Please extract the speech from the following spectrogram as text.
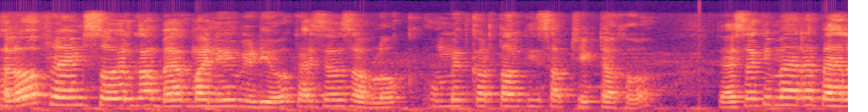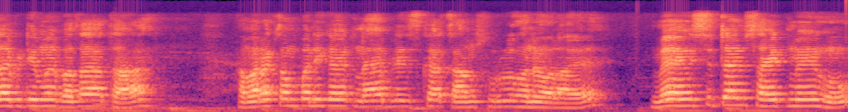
Hello friends so welcome back my new video कैसे हो सब लोग? उम्मीद करता हूँ कि सब ठीक ठाक हो। जैसा कि मैंने पहला वीडियो में बताया था, हमारा कंपनी का एक नया ब्रिज का काम शुरू होने वाला है। मैं इसी टाइम साइट में ही हूँ।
